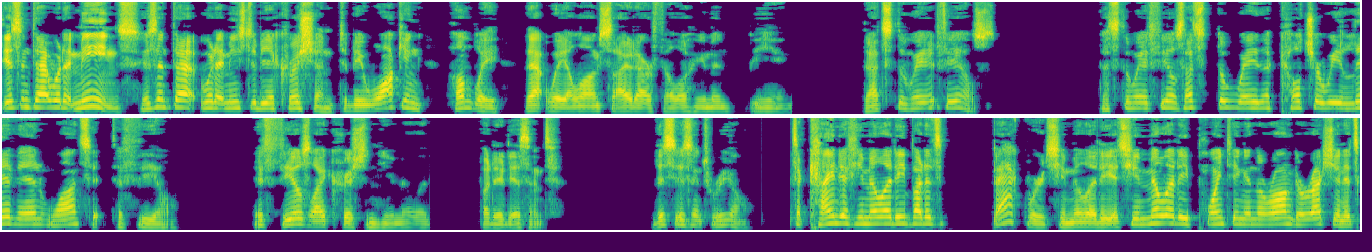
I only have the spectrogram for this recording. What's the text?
Isn't that what it means? Isn't that what it means to be a Christian? To be walking humbly that way alongside our fellow human being. That's the way it feels. That's the way it feels. That's the way the culture we live in wants it to feel. It feels like Christian humility, but it isn't. This isn't real. It's a kind of humility, but it's backwards humility. It's humility pointing in the wrong direction. It's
